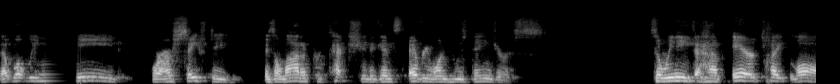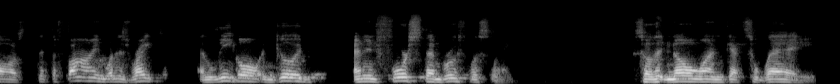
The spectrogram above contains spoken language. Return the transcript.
that what we need for our safety is a lot of protection against everyone who's dangerous. So we need to have airtight laws that define what is right and legal and good and enforce them ruthlessly so that no one gets away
